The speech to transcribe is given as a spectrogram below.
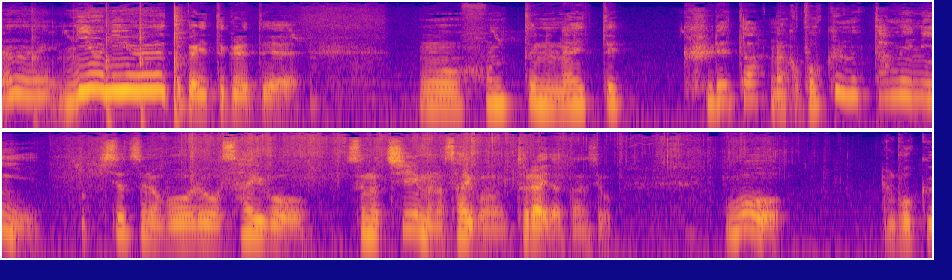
うん、ニューニュー」とか言ってくれてもう本当に泣いてくれた？なんか僕のために一つのボールを最後そのチームの最後のトライだったんですよ。を僕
